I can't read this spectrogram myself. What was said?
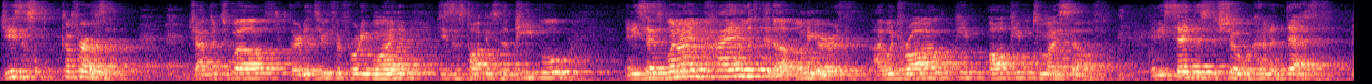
Jesus confirms it. Chapter 12, 32 through 41, Jesus talking to the people, and he says, When I am high and lifted up on the earth, I would draw all people to myself. And he said this to show what kind of death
